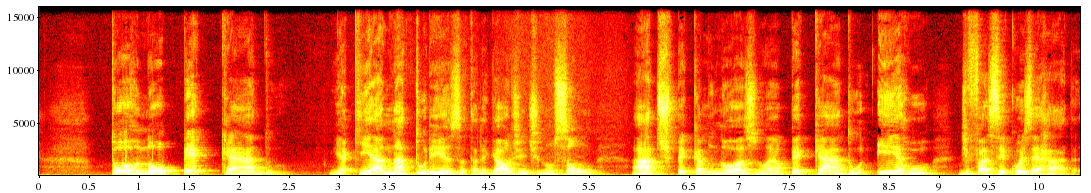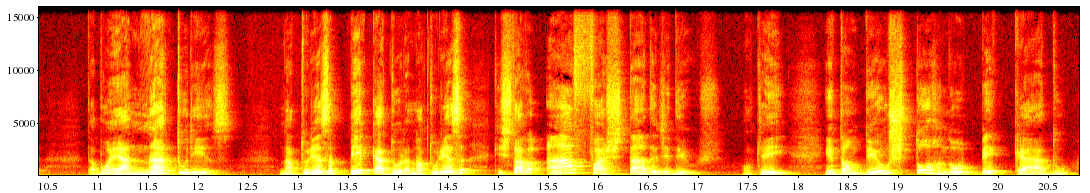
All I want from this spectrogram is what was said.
tornou pecado. E aqui é a natureza, tá legal, gente? Não são atos pecaminosos, não é o pecado, erro de fazer coisa errada. Tá bom? É a natureza. Natureza pecadora, a natureza que estava afastada de Deus ok? Então, Deus tornou pecado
